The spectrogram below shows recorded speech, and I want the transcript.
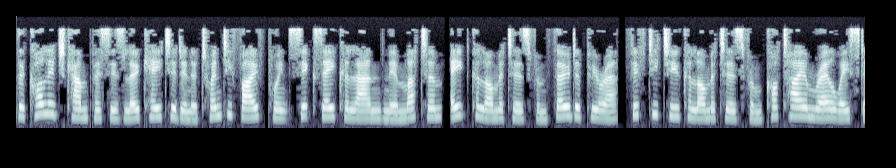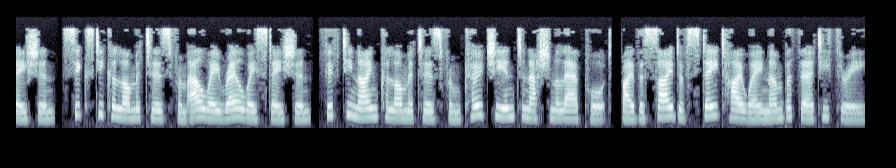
The college campus is located in a 25.6-acre land near Muttam, 8 km from Thodupuzha, 52 km from Kottayam railway station, 60 km from Alwaye railway station, 59 km from Kochi International Airport, by the side of State Highway No. 33.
